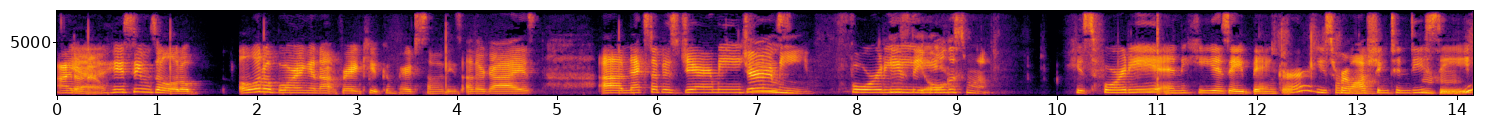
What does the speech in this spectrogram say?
I don't know. He seems a little a little boring and not very cute compared to some of these other guys. Um, next up is Jeremy. He's Jeremy, 40. he's the oldest one. He's 40 and he is a banker. He's from, From- mm-hmm. Washington, D.C.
